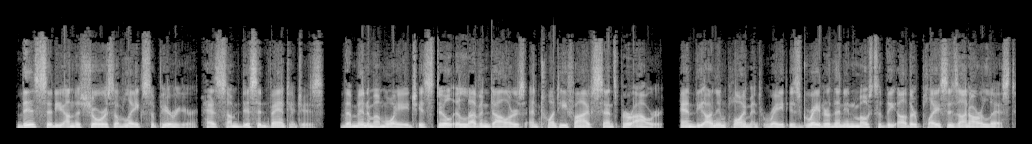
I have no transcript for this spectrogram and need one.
this city on the shores of Lake Superior has some disadvantages. The minimum wage is still $11.25 per hour, and the unemployment rate is greater than in most of the other places on our list.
